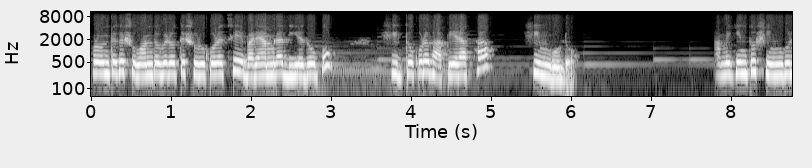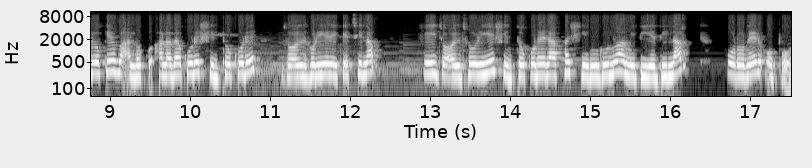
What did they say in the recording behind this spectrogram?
ফোড়ন থেকে সুগন্ধ বেরোতে শুরু করেছে, এবারে আমরা দিয়ে দেবো সিদ্ধ করে ভাপিয়ে রাখা শিমগুলো। আমি কিন্তু শিমগুলোকে আলো আলাদা করে সিদ্ধ করে জল ঝরিয়ে রেখেছিলাম। সেই জল ঝরিয়ে সিদ্ধ করে রাখা শিমগুলো আমি দিয়ে দিলাম ফোড়নের ওপর।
